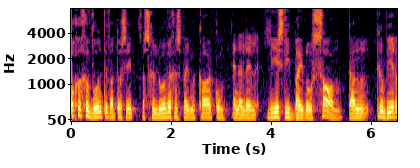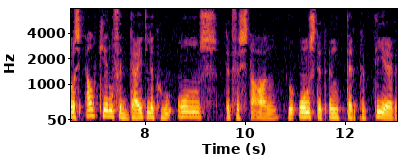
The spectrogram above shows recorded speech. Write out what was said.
Nog 'n gewoonte wat ons het as gelowiges bymekaar kom en hulle lees die Bybel saam, dan probeer ons elkeen verduidelik hoe ons dit verstaan, hoe ons dit interpreteer.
